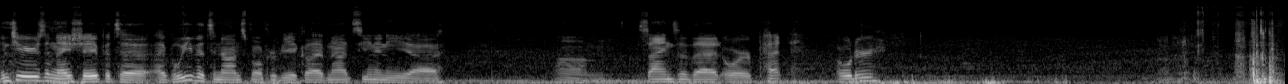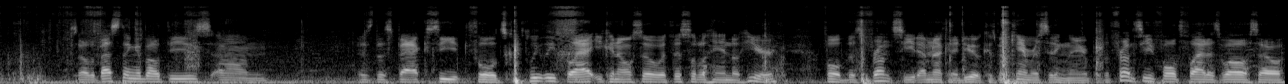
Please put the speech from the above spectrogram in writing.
interior's in nice shape. It's a, I believe it's a non-smoker vehicle. I have not seen any uh, um, signs of that or pet odor. So the best thing about these, um, is this back seat folds completely flat. You can also, with this little handle here, fold this front seat. I'm not gonna do it because my camera's sitting there, but the front seat folds flat as well, so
